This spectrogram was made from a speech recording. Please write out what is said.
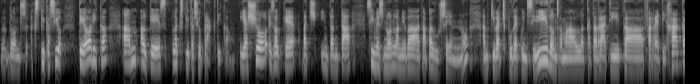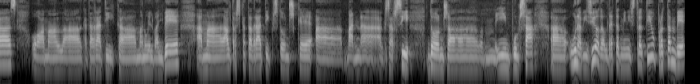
doncs, explicació teòrica amb el que és l'explicació pràctica. I això és el que vaig intentar, si més no, en la meva etapa docent, no? amb qui vaig poder coincidir doncs, amb el catedràtic eh, Ferret i Jaques o amb el eh, catedràtic eh, Manuel Vallvé, amb altres catedràtics doncs, que eh, van exercir doncs, eh, i impulsar eh, una visió del dret administratiu, però també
